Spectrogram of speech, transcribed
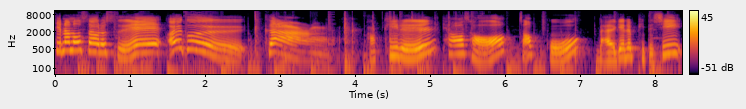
티라노사우루스의 얼굴! 깡 바퀴를 펴서 접고 날개를 피듯이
